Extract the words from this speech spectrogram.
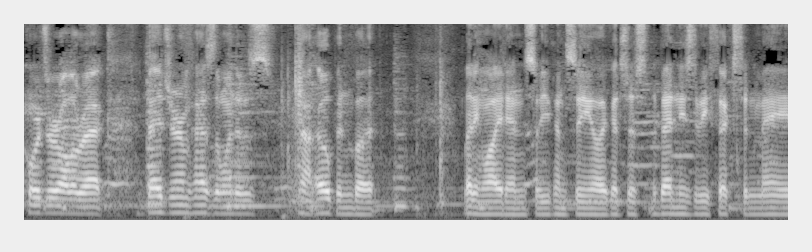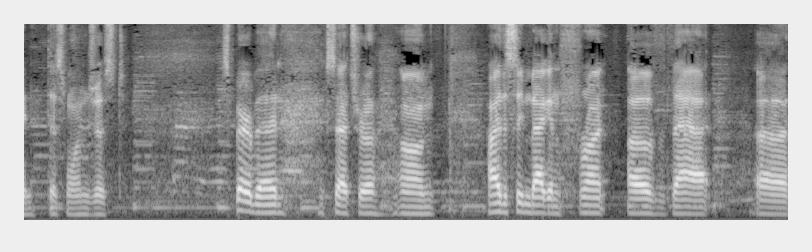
Cords are all a wreck. Bedroom has the windows not open, but letting light in so you can see like it's just the bed needs to be fixed and made. This one just spare bed, etc. Um, I had the sleeping bag in front of that uh,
